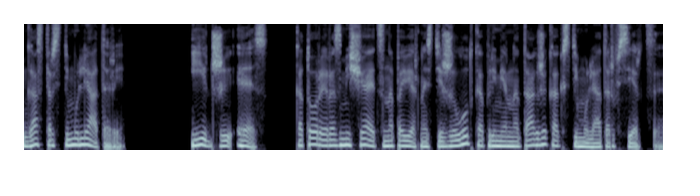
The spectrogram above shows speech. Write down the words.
гастростимуляторе, EGS, который размещается на поверхности желудка примерно так же, как стимулятор в сердце.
